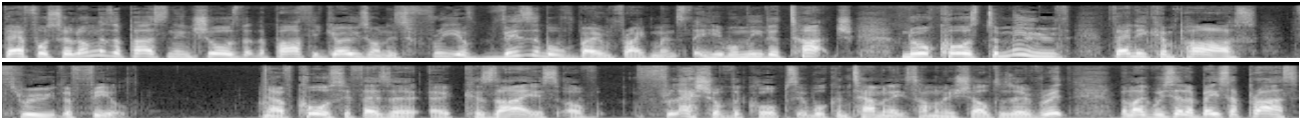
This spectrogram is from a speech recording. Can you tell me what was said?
Therefore, so long as a person ensures that the path he goes on is free of visible bone fragments that he will neither touch nor cause to move, then he can pass through the field. Now, of course, if there's a, a kazayas of flesh of the corpse, it will contaminate someone who shelters over it. But like we said, a besa pras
